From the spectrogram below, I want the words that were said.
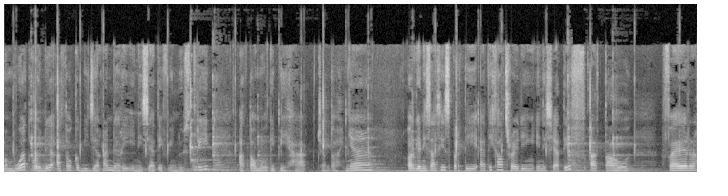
membuat kode atau kebijakan dari inisiatif industri atau multi pihak. Contohnya, organisasi seperti Ethical Trading Initiative atau Fair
